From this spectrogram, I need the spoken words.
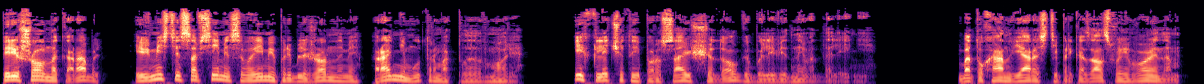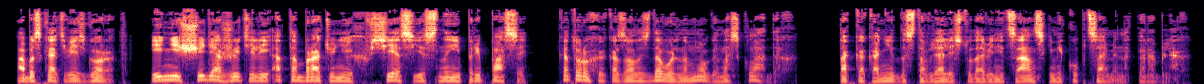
перешел на корабль и вместе со всеми своими приближенными ранним утром отплыл в море. Их клетчатые паруса еще долго были видны в отдалении. Батухан в ярости приказал своим воинам обыскать весь город и, не щадя жителей, отобрать у них все съестные припасы, которых оказалось довольно много на складах, так как они доставлялись туда венецианскими купцами на кораблях.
